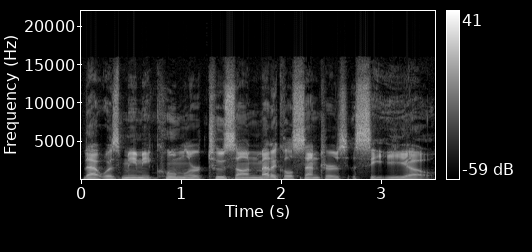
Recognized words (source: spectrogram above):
That was Mimi Coomler, Tucson Medical Center's CEO.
